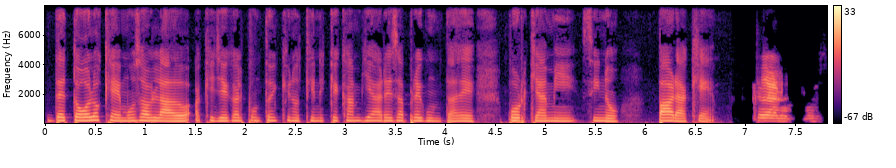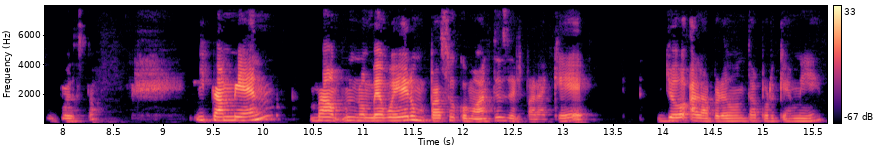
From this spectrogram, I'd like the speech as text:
de todo lo que hemos hablado, aquí llega el punto en que uno tiene que cambiar esa pregunta de por qué a mí, sino para qué. Claro, por supuesto. Y también no, me voy a ir un paso como antes del para qué. Yo a la pregunta por qué a mí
